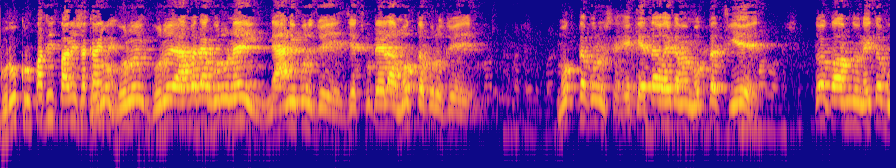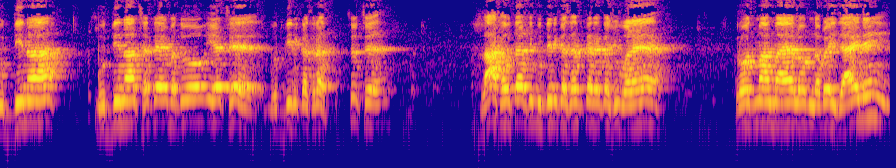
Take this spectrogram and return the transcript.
ગુરુ કૃપાથી જ પામી શકાય ને? ગુરુ ગુરુ આ બધા ગુરુ નહીં જ્ઞાની પુરુષ જોઈએ જે છૂટેલા મુક્ત પુરુષ જોઈએ. મુક્ત પુરુષ એ કહેતા હોય કે અમે મુક્ત છીએ. તો કામનું નહીં તો બુદ્ધિના બુદ્ધિના છે તે બધું એ છે બુદ્ધિની કસરત. શું છે? લાખ અવતારથી બુદ્ધિની કસરત કરે કશું વળે? ક્રોધમાન માયા લોભ નબળી જાય નહીં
